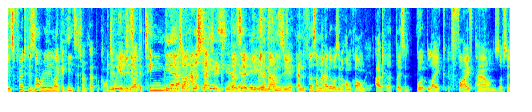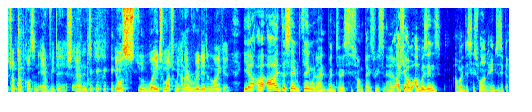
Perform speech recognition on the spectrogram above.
It's weird because it's not really like a heat Sichuan peppercorn. It's weird, It's isn't like it? a tingly. Yeah. It's like It- it anaesthetic. yeah, That's yeah. it. You, is it like numbs you. anesthetic. And the first time I had it was in Hong Kong at a place that put like five pounds of Sichuan peppercorns in every dish, and it was way too much for me, and I really didn't like it. Yeah, I, I had the same thing when I went to a Sichuan place recently. Actually, I, I was in. I went to Sichuan ages ago.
